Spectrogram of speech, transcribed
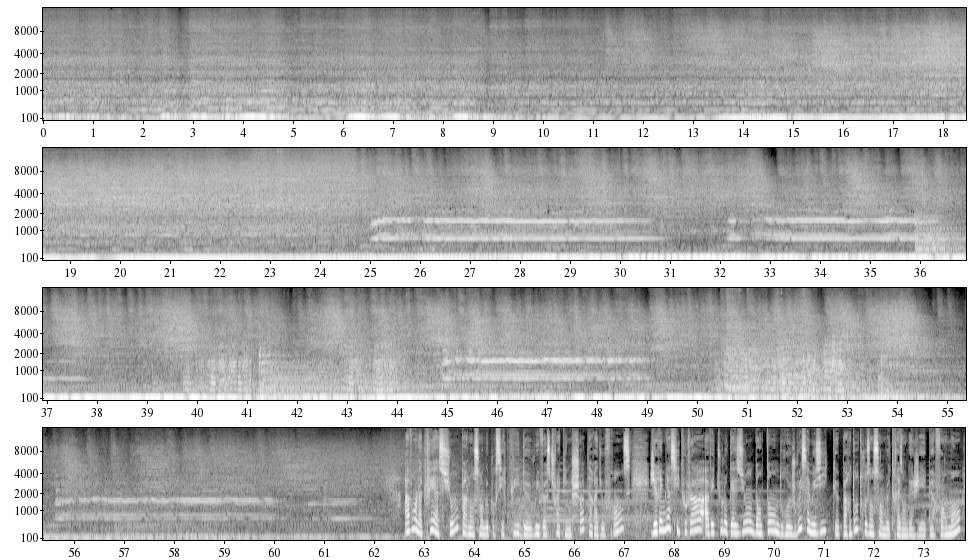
La création par l'ensemble court-circuit de Reverse Tracking Shot à Radio France, Jérémia Sitoura avait eu l'occasion d'entendre jouer sa musique par d'autres ensembles très engagés et performants.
